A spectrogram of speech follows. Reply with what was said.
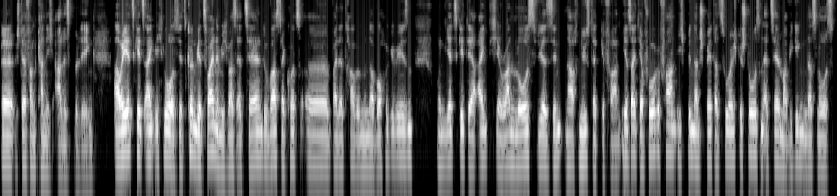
Äh, Stefan kann nicht alles belegen. Aber jetzt geht's eigentlich los. Jetzt können wir zwei nämlich was erzählen. Du warst ja kurz äh, bei der Travemünder Woche gewesen und jetzt geht der eigentliche Run los. Wir sind nach Nüstedt gefahren. Ihr seid ja vorgefahren. Ich bin dann später zu euch gestoßen. Erzähl mal, wie ging denn das los?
